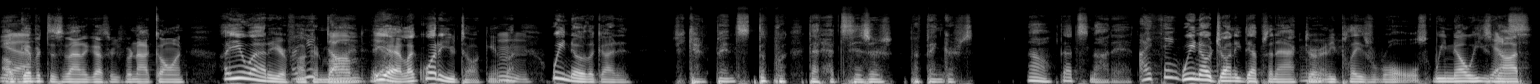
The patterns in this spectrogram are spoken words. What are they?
I'll give it to Savannah Guthrie for not going, Are you out of your Are fucking mind? Yeah. Yeah. like what are you talking about? Mhm. We know the guy that she convinced the that had scissors for fingers. No, that's not it. I think We know Johnny Depp's an actor and he plays roles. We know he's Mm. Yes.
